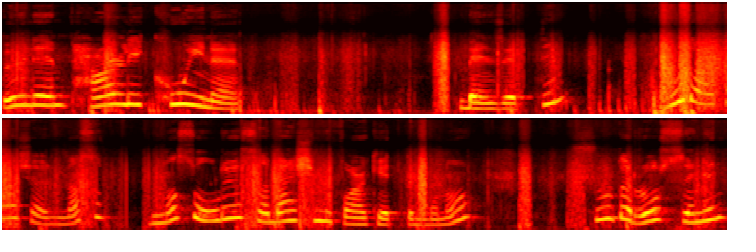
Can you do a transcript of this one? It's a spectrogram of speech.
Böyle Harley Quinn'e benzettim. Burada arkadaşlar nasıl nasıl oluyorsa ben şimdi fark ettim bunu. Şurada Rose'nin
